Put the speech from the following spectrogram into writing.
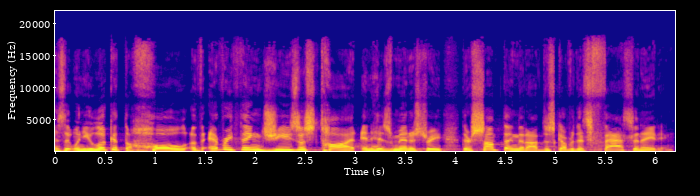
is that when you look at the whole of everything Jesus taught in his ministry, there's something that I've discovered that's fascinating.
